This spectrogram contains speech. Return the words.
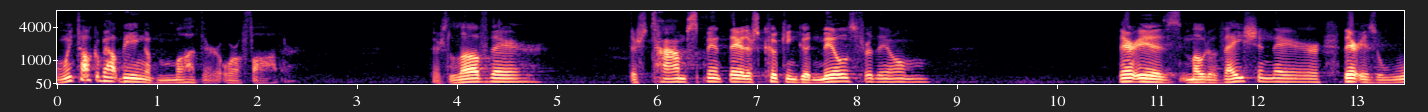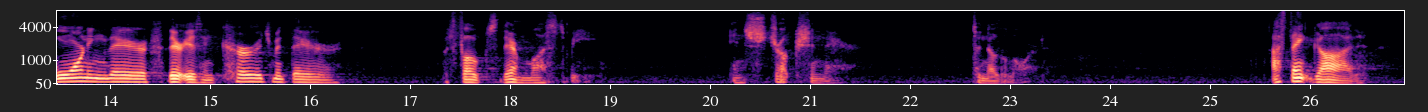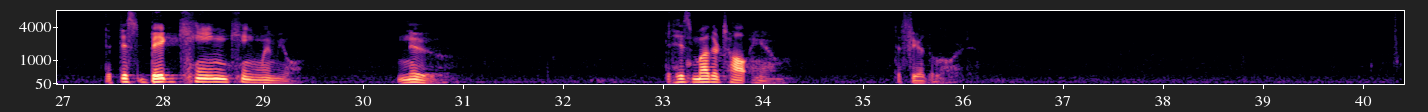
When we talk about being a mother or a father, there's love there, there's time spent there, there's cooking good meals for them. There is motivation there. There is warning there. There is encouragement there. But, folks, there must be instruction there to know the Lord. I thank God that this big king, King Lemuel, knew that his mother taught him to fear the Lord.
